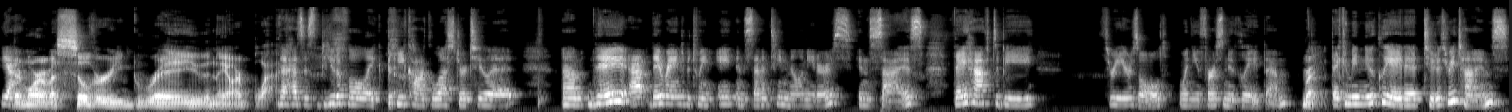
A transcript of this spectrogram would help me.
Yeah, They're more of a silvery gray than they are black. that has this beautiful like Yeah. peacock luster to it. Um, they at, they range between eight and seventeen millimeters in size. They have to be three years old when you first nucleate them. right. They can be nucleated two to three times,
